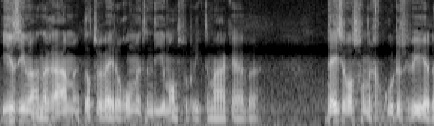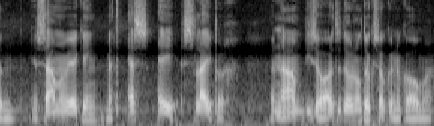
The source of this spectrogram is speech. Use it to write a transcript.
Hier zien we aan de ramen dat we wederom met een diamantfabriek te maken hebben. Deze was van de gebroeders Weerden in samenwerking met S.E. Slijper, een naam die zo uit de Donald Duck zou kunnen komen.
